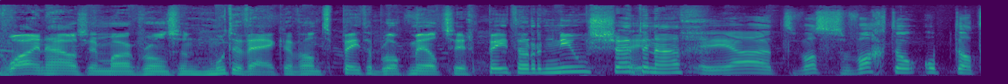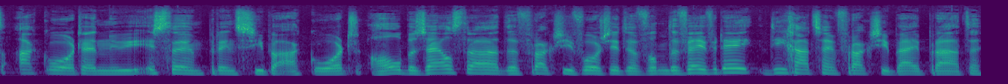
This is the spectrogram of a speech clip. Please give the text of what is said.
Amy Winehouse en Mark Ronson moeten wijken, want Peter Blok meldt zich. Peter Nieuws uit Den Haag. Ja, het was wachten op dat akkoord. En nu is er een principe akkoord. Halbe Zijlstra, de fractievoorzitter van de VVD... die gaat zijn fractie bijpraten.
